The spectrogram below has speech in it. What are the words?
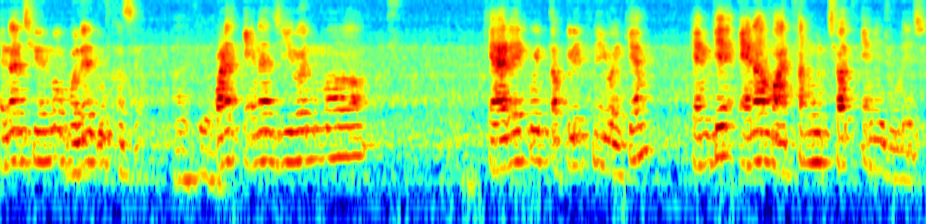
એના જીવનમાં ભલે દુઃખ હશે પણ એના જીવનમાં ક્યારેય કોઈ તકલીફ નહીં હોય. કેમ? કેમ કે એના માથાનું છત એની જોડે છે.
